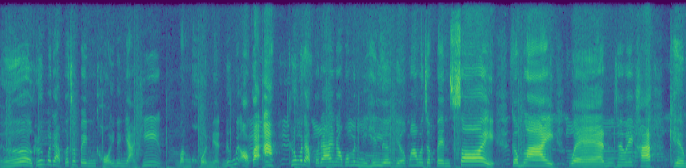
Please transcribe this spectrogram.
เออ เครื่องประดับก็จะเป็นของอีกหนึ่งอย่างที่บางคนเนี่ยนึกไม่ออกก็อะ เครื่องประดับก็ได้นะเพราะมันมีให้เลือกเยอะมากมันจะเป็นสร้อยกำไลแหวนใช่ไหมคะ เข็ม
